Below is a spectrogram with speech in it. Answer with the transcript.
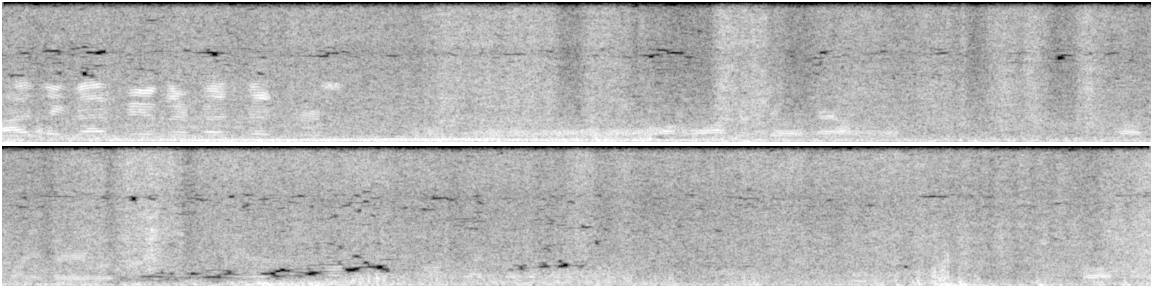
I think that'd be in their best interest. I'm walking through it now. Not my favorite. Not my favorite.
